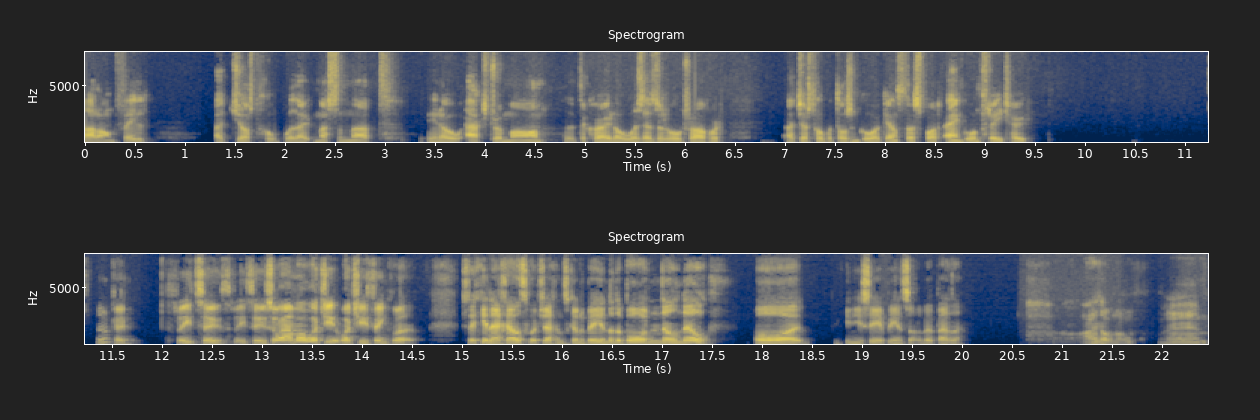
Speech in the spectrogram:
at Anfield. I just hope without missing that, you know, extra man that the crowd always is at Old Trafford. I just hope it doesn't go against us, but I'm going 3 2. Okay. 3 2, 3 2. So, Ammo, what do you what do you think? What sticking neck out, what do you reckon's going to be? Another board and nil nil? Or can you see it being something a bit better? I don't know. Um,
